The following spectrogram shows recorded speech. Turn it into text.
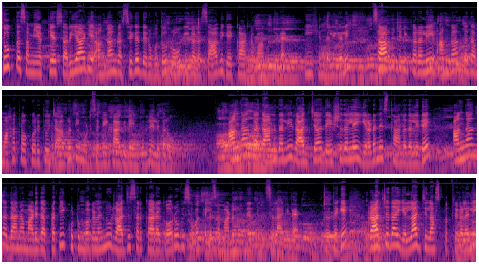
ಸೂಕ್ತ ಸಮಯಕ್ಕೆ ಸರಿಯಾಗಿ ಅಂಗಾಂಗ ಸಿಗದಿರುವುದು ರೋಗಿಗಳ ಸಾವಿಗೆ ಕಾರಣವಾಗುತ್ತಿದೆ. ಈ ಹಿನ್ನೆಲೆಯಲ್ಲಿ ಸಾರ್ವಜನಿಕರಲ್ಲಿ ಅಂಗಾಂಗದ ಮಹತ್ವ ಕುರಿತು ಜಾಗೃತಿ ಮೂಡಿಸಬೇಕಾಗಿದೆ ಎಂದು ಹೇಳಿದರು. ಅಂಗಾಂಗ ದಾನದಲ್ಲಿ ರಾಜ್ಯ ದೇಶದಲ್ಲೇ ಎರಡನೇ ಸ್ಥಾನದಲ್ಲಿದೆ. ಅಂಗಾಂಗ ದಾನ ಮಾಡಿದ ಪ್ರತಿ ಕುಟುಂಬಗಳನ್ನು ರಾಜ್ಯ ಸರ್ಕಾರ ಗೌರವಿಸುವ ಕೆಲಸ ಮಾಡಲು ನಿರ್ಧರಿಸಲಾಗಿದೆ. ಜೊತೆಗೆ ರಾಜ್ಯದ ಎಲ್ಲಾ ಜಿಲ್ಲಾಸ್ಪತ್ರೆಗಳಲ್ಲಿ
